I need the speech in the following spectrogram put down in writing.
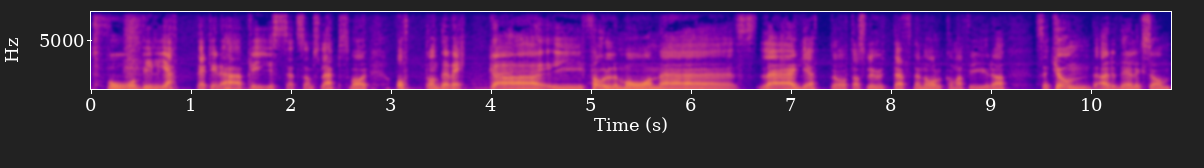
två biljetter till det här priset som släpps var åttonde vecka i fullmåneläget och tar slut efter 0,4 sekunder. Det är liksom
